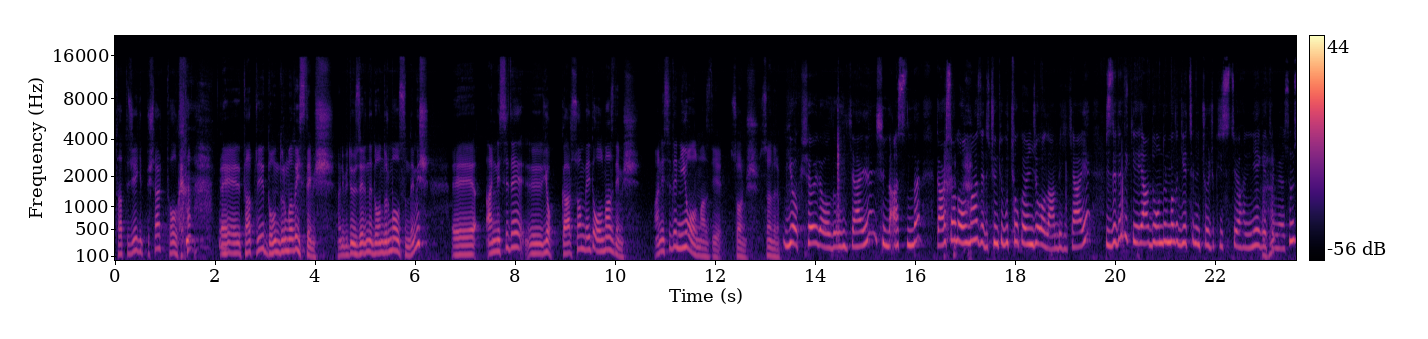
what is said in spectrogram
tatlıcıya gitmişler. Tolga e, tatlıyı dondurmalı istemiş. Hani bir de üzerinde dondurma olsun demiş. E, annesi de e, yok garson bey de olmaz demiş. Annesi de niye olmaz diye sormuş sanırım. Yok şöyle oldu o hikaye. Şimdi aslında garson olmaz dedi. Çünkü bu çok önce olan bir hikaye. Biz de dedik ki ya dondurmalı getirin çocuk istiyor. Hani niye getirmiyorsunuz?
